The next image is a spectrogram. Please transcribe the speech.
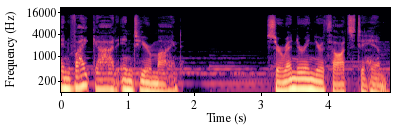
Invite God into your mind, surrendering your thoughts to Him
